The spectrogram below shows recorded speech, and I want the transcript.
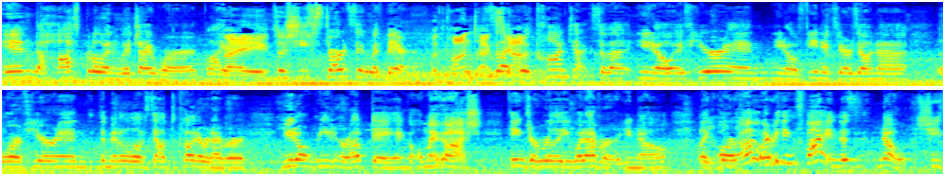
in the hospital in which I work. Like, Right. so she starts it with there, With context, so like yeah. with context, so that you know if you're in you know Phoenix, Arizona, or if you're in the middle of South Dakota or whatever, you don't read her update and go, oh my gosh, things are really whatever, you know, like Mm-hmm. or oh everything's fine. This is no, she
